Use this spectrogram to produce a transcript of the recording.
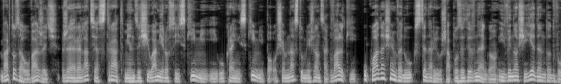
Warto zauważyć, że relacja strat między siłami rosyjskimi i ukraińskimi po 18 miesiącach walki układa się według scenariusza pozytywnego i wynosi 1 do 2.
